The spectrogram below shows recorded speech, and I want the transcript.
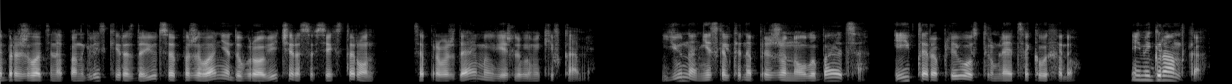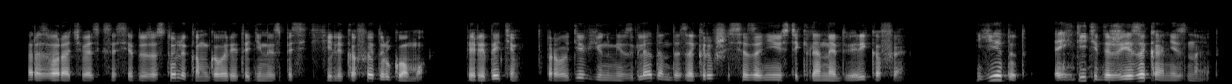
Доброжелательно по-английски раздаются пожелания доброго вечера со всех сторон, сопровождаемые вежливыми кивками. Юна несколько напряженно улыбается и торопливо устремляется к выходу. «Иммигрантка!» Разворачиваясь к соседу за столиком, говорит один из посетителей кафе другому, перед этим проводив Юнми взглядом до закрывшейся за нею стеклянной двери кафе. «Едут, а их дети даже языка не знают.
